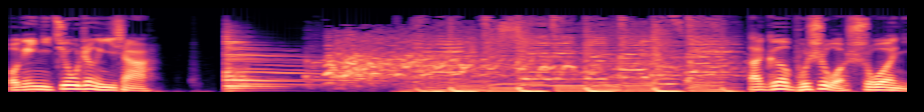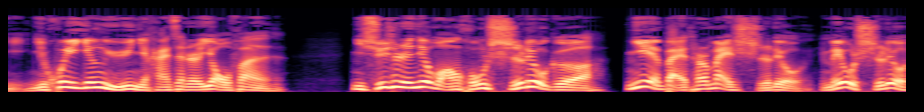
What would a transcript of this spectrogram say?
我给你纠正一下。大哥，不是我说你，你会英语，你还在这要饭，你学学人家网红石榴哥，你也摆摊卖石榴，你没有石榴。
